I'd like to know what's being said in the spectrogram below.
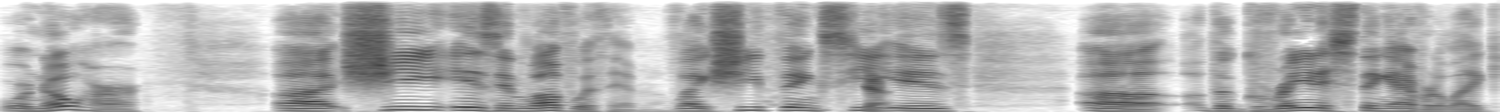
or know her, uh, she is in love with him. Like she thinks he yeah. is uh, the greatest thing ever. Like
